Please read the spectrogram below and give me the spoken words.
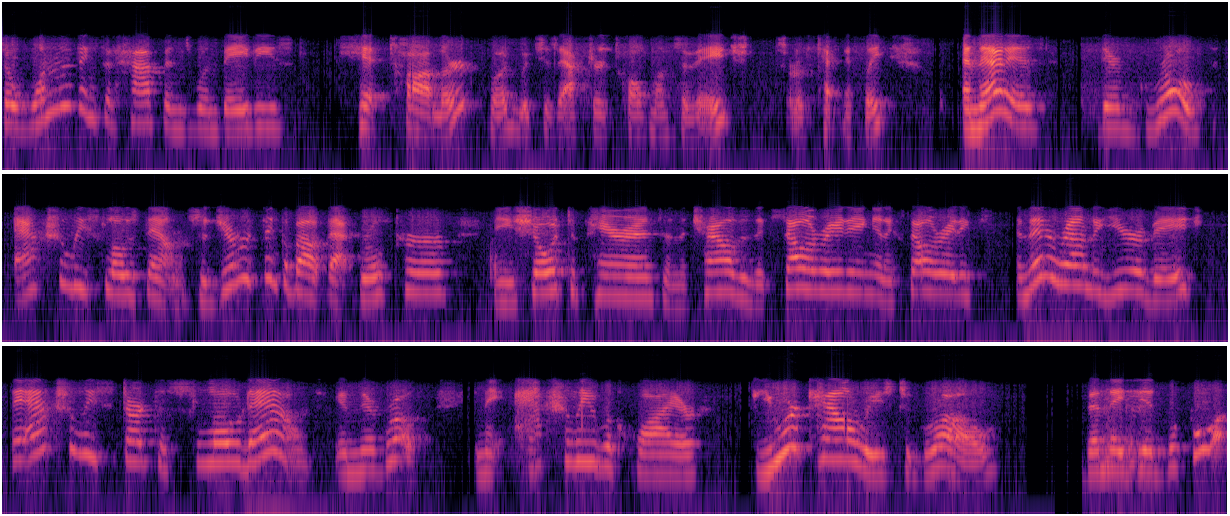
So one of the things that happens when babies hit toddlerhood, which is after 12 months of age, sort of technically, and that is their growth actually slows down. So do you ever think about that growth curve and you show it to parents and the child is accelerating and accelerating and then around a year of age they actually start to slow down in their growth and they actually require fewer calories to grow than they did before.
